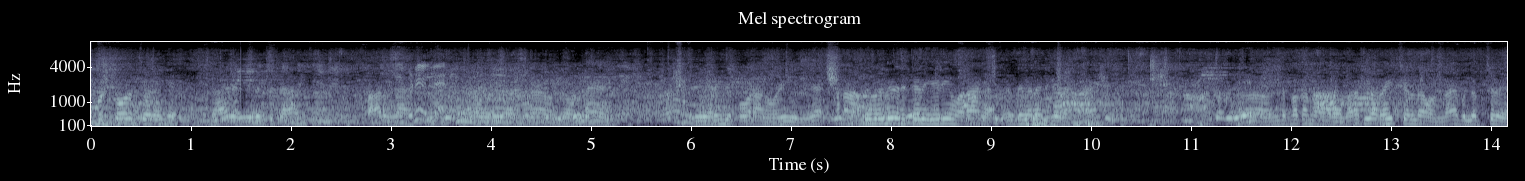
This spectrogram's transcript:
அப்படி தோணுச்சு எனக்கு. சரி எடுத்துட்டேன் பாருங்களேன். நேரா வெளியே வந்தேன் வந்த உடனே இது இறங்கி போகிறாங்க வழி இது ஆனால் அந்த வழியும் ரிட்டர்ன் ஏறியும் வராங்க. ரெண்டு வேலையும் செய்கிறாங்க இந்த பக்கம் நான் வரக்குள்ள ரைட் சைடு தான் வந்தேன். இப்போ லெஃப்ட் சைடு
